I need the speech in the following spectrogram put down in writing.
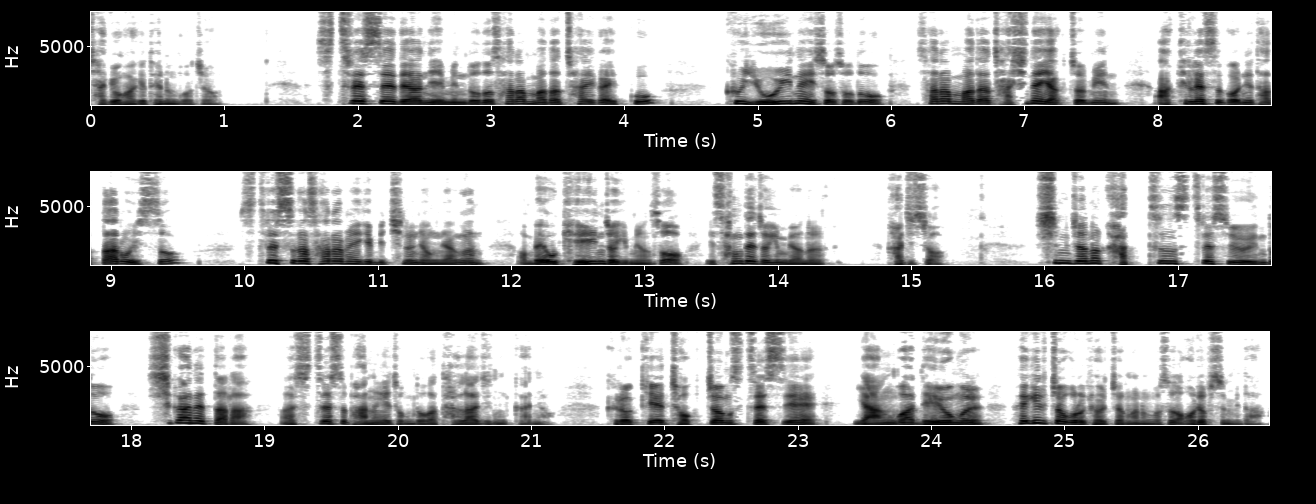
작용하게 되는 거죠. 스트레스에 대한 예민도도 사람마다 차이가 있고 그 요인에 있어서도 사람마다 자신의 약점인 아킬레스건이 다 따로 있어 스트레스가 사람에게 미치는 영향은 매우 개인적이면서 상대적인 면을 가지죠. 심지어는 같은 스트레스 요인도 시간에 따라 스트레스 반응의 정도가 달라지니까요. 그렇기에 적정 스트레스의 양과 내용을 획일적으로 결정하는 것은 어렵습니다.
